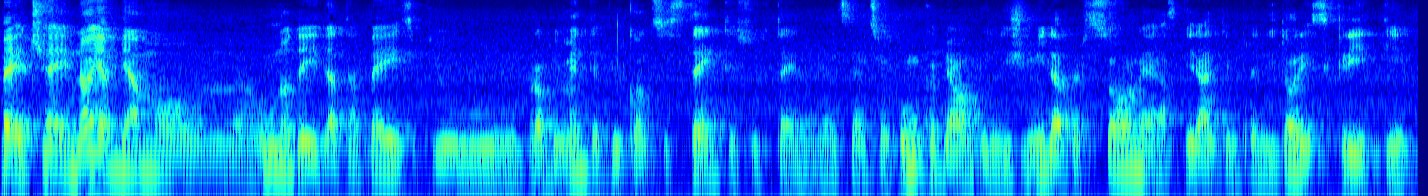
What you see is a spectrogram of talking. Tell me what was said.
Beh, cioè, noi abbiamo un- uno dei database più, probabilmente più consistenti sul tema, nel senso che comunque abbiamo 15.000 persone, aspiranti imprenditori iscritti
